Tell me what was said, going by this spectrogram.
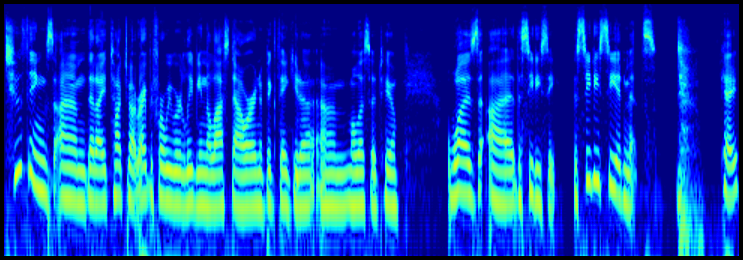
Two things um, that I talked about right before we were leaving the last hour, and a big thank you to um, Melissa too, was uh, the CDC. The CDC admits. okay,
